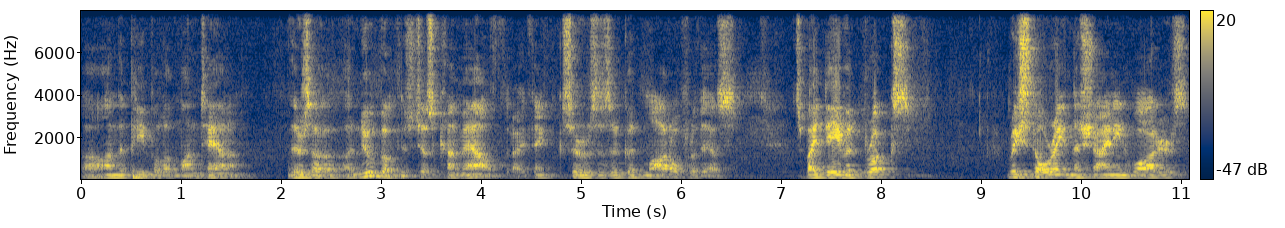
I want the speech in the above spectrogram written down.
uh, on the people of Montana. There's a, a new book that's just come out that I think serves as a good model for this. It's by David Brooks, Restoring the Shining Waters,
